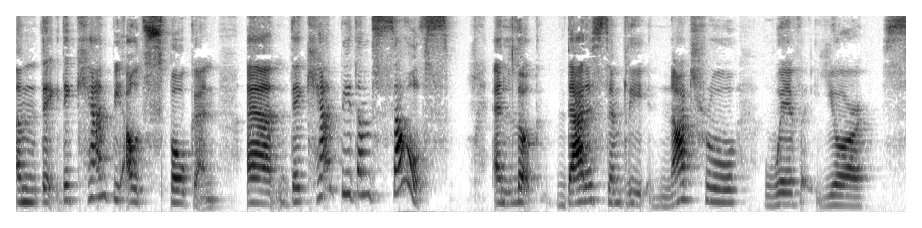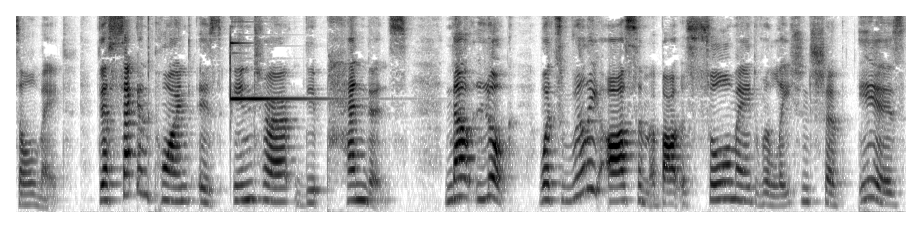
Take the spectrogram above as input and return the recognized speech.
Um, they, they can't be outspoken and they can't be themselves. And look, that is simply not true with your soulmate. The second point is interdependence. Now, look, what's really awesome about a soulmate relationship is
